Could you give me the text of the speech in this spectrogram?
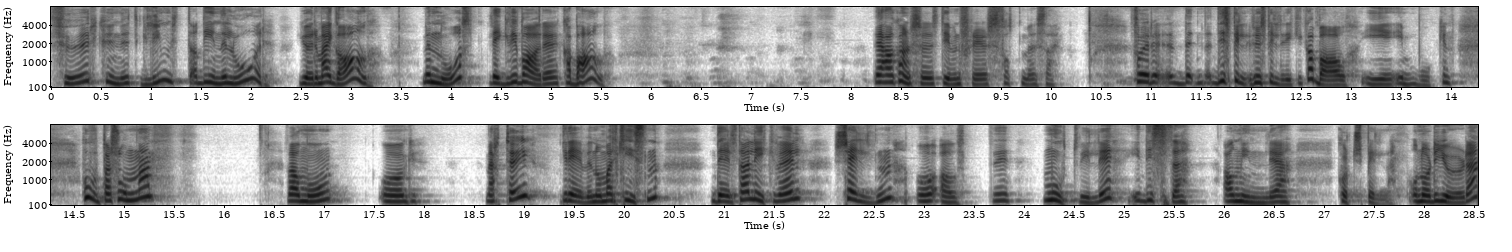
Før kunne et glimt av dine lår gjøre meg gal, men nå legger vi bare kabal. Det har kanskje Stephen Flares fått med seg. For de, de spiller, hun spiller ikke kabal i, i boken. Hovedpersonene, Valmont og Merteuil, greven og markisen, deltar likevel sjelden og alltid motvillig i disse alminnelige kortspillene. Og når de gjør det,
